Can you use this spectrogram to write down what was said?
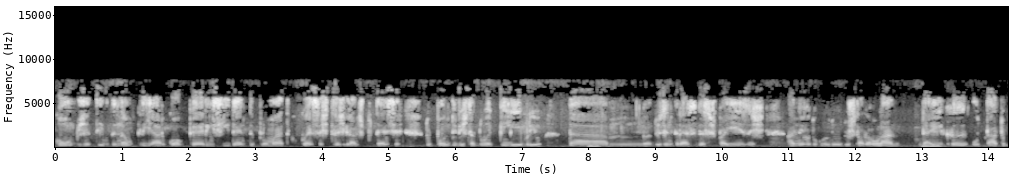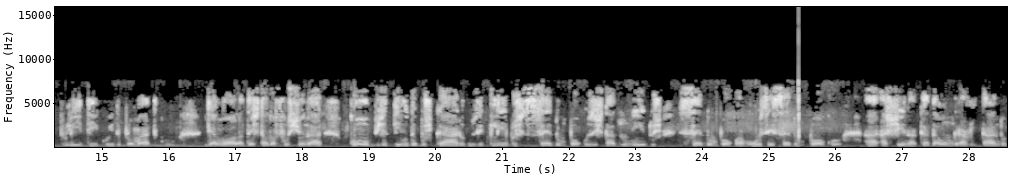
com o objetivo de não criar qualquer incidente diplomático com essas três grandes potências do ponto de vista do equilíbrio da, hum, dos interesses desses países a nível do, do, do Estado angolano. Daí uhum. que o tato político e diplomático de Angola tem estado a funcionar com o objetivo de buscar os equilíbrios, cede um pouco os Estados Unidos, cede um pouco a Rússia e cede um pouco a, a China, cada um gravitando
